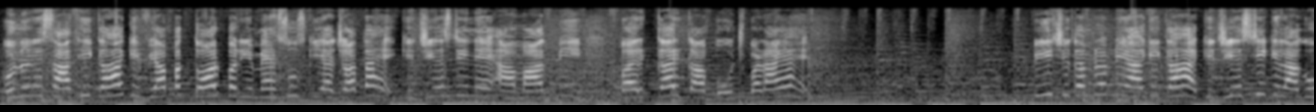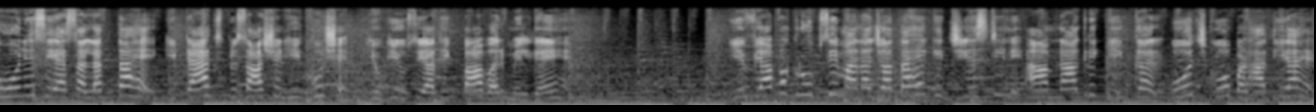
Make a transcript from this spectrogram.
उन्होंने साथ ही कहा कि व्यापक तौर पर यह महसूस किया जाता है कि जीएसटी ने आम आदमी पर कर का बोझ बढ़ाया है। पी चिदम्बरम ने आगे कहा कि जीएसटी के लागू होने से ऐसा लगता है कि टैक्स प्रशासन ही खुश है, क्योंकि उसे अधिक पावर मिल गए हैं। ये व्यापक रूप से माना जाता है कि जीएसटी ने आम नागरिक के कर बोझ को बढ़ा दिया है।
